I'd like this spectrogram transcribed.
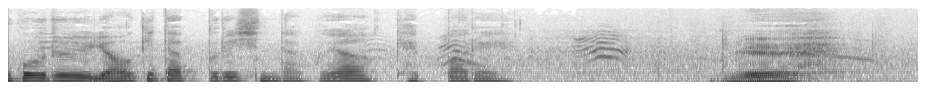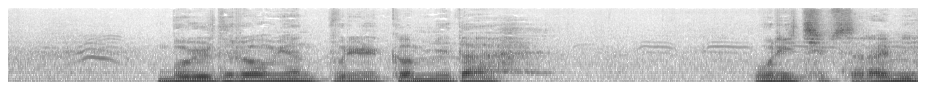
유골을 여기다 뿌리신다고요? 갯벌에. 예. 물 들어오면 뿌릴 겁니다. 우리 집사람이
